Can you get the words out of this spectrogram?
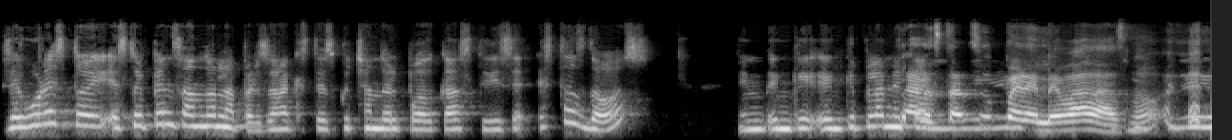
seguro estoy, estoy pensando en la persona que está escuchando el podcast y dice, ¿estas dos? ¿En, qué, en qué, planeta? Claro, están súper elevadas, ¿no? ¿De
